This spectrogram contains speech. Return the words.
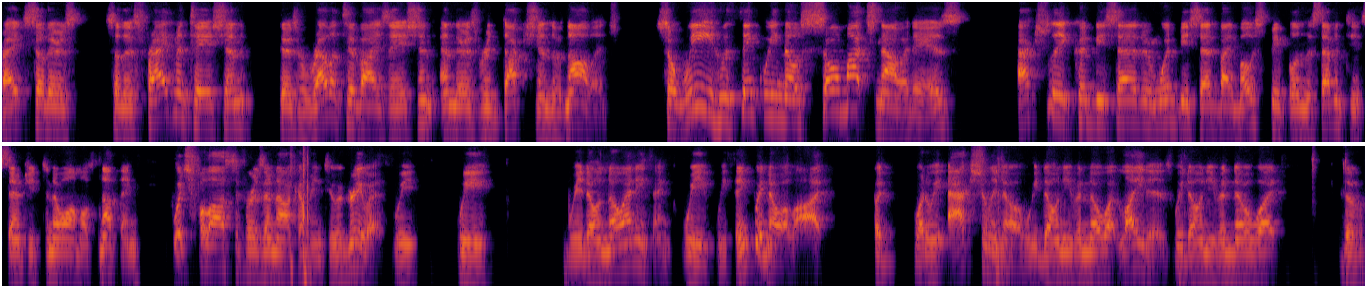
right? So there's so there's fragmentation, there's relativization, and there's reduction of knowledge. So we who think we know so much nowadays actually could be said and would be said by most people in the 17th century to know almost nothing, which philosophers are now coming to agree with. We we we don't know anything. We we think we know a lot, but what do we actually know? We don't even know what light is. We don't even know what the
